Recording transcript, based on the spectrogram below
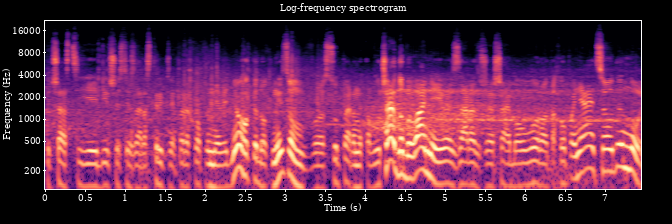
Під час цієї більшості зараз крикля перехоплення від нього. Кидок низом в суперника влучає добивання. І ось зараз вже шайба у воротах опиняється 1-0.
